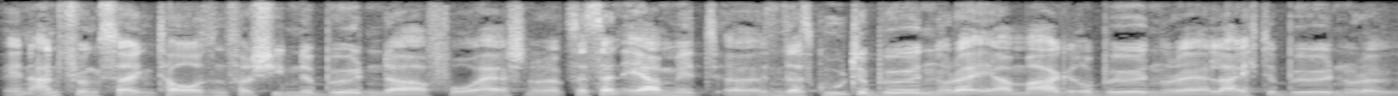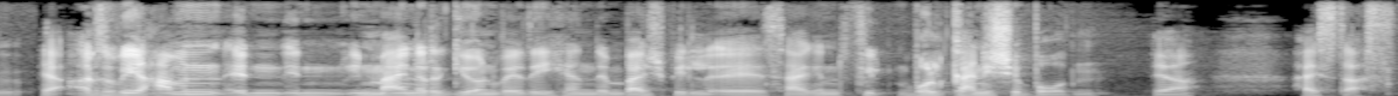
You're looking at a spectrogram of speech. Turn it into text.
in Anführungszeichen tausend verschiedene Böden da vorherrschen? Oder ist das dann eher mit, äh, sind das gute Böden oder eher magere Böden oder eher leichte Böden? Oder? Ja, also wir haben in, in, in meiner Region, werde ich an dem Beispiel äh, sagen, viel vulkanische Boden, ja, heißt das.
